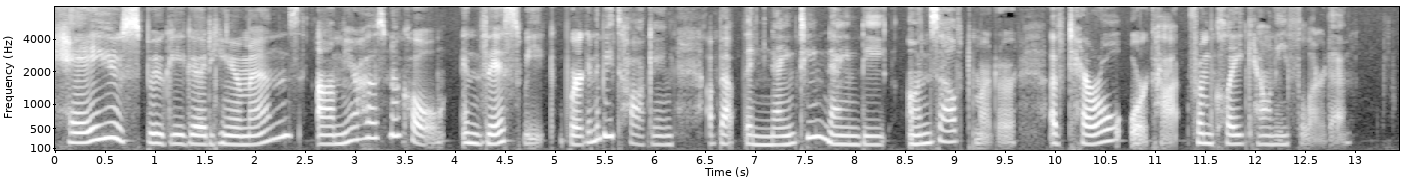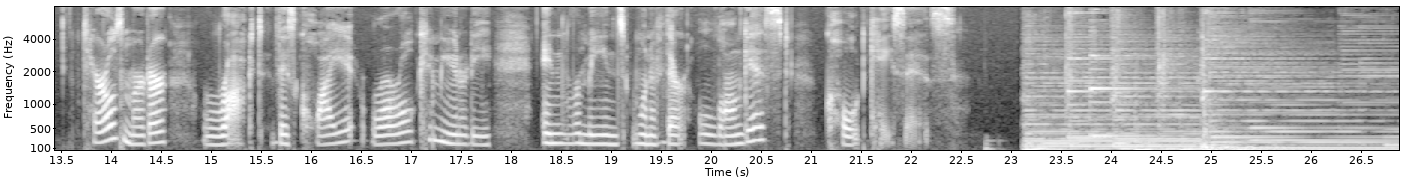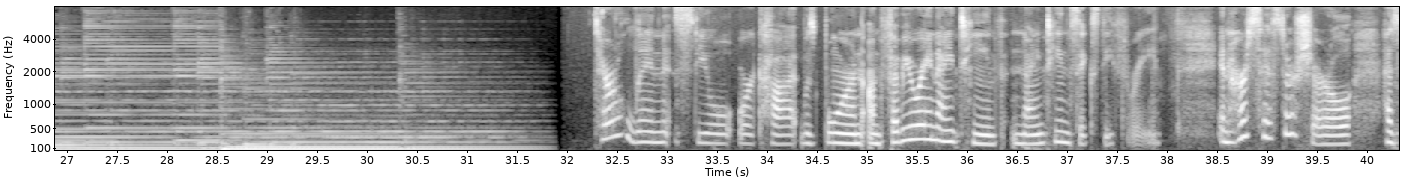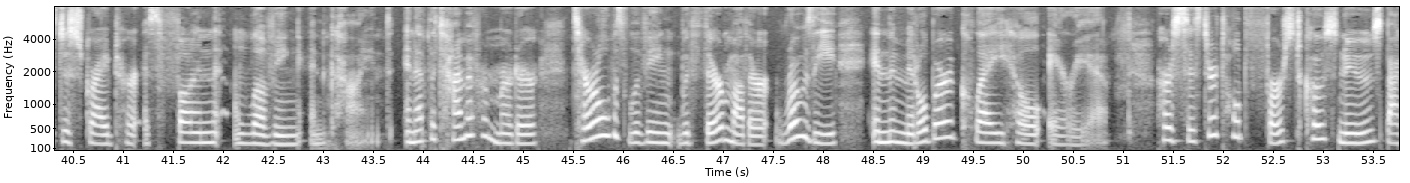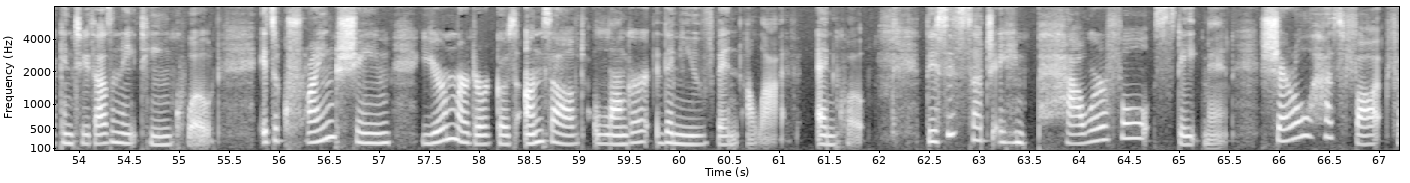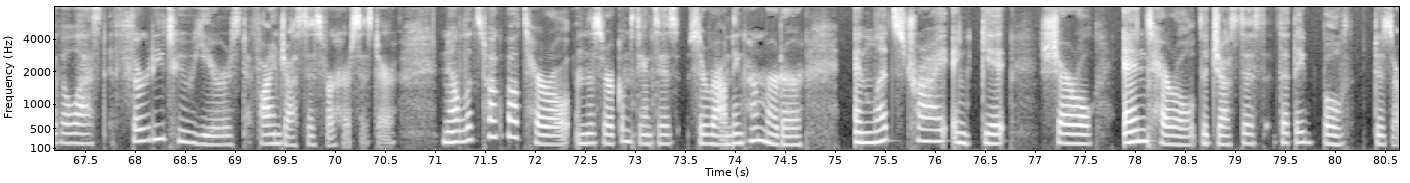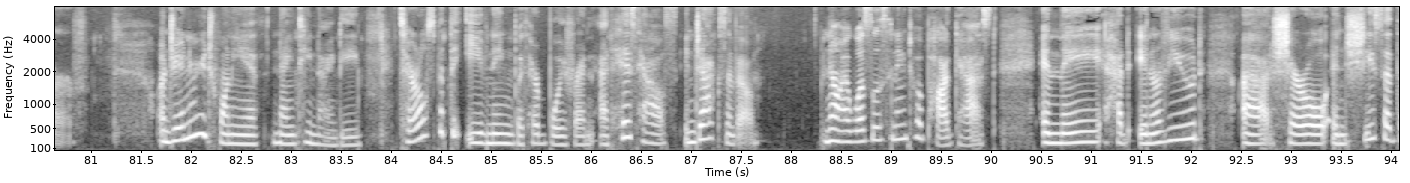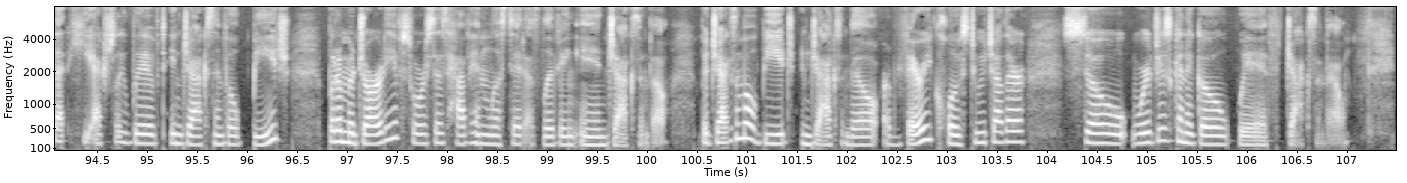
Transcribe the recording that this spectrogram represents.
Hey, you spooky good humans. I'm your host, Nicole, and this week we're going to be talking about the 1990 unsolved murder of Teryl Orcutt from Clay County, Florida. Teryl's murder rocked this quiet rural community and remains one of their longest cold cases. Teryl Lynn Steele Orcutt was born on February 19th, 1963, and her sister Cheryl has described her as fun, loving, and kind. And at the time of her murder, Teryl was living with their mother, Rosie, in the Middleburg Clay Hill area. Her sister told First Coast News back in 2018, quote, "It's a crying shame your murder goes unsolved longer than you've been alive." End quote. This is such a powerful statement. Cheryl has fought for the last 32 years to find justice for her sister. Now let's talk about Teryl and the circumstances surrounding her murder, and let's try and get Cheryl and Teryl the justice that they both deserve. On January 20th, 1990, Teryl spent the evening with her boyfriend at his house in Jacksonville. Now, I was listening to a podcast and they had interviewed uh, Cheryl, and she said that he actually lived in Jacksonville Beach, but a majority of sources have him listed as living in Jacksonville. But Jacksonville Beach and Jacksonville are very close to each other, so we're just going to go with Jacksonville.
